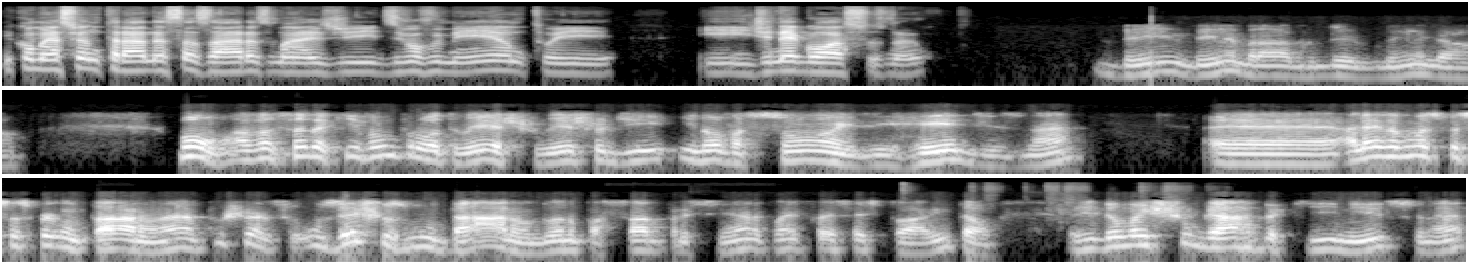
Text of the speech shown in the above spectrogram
e começo a entrar nessas áreas mais de desenvolvimento e, e de negócios, né? Bem, bem lembrado, bem legal. Bom, avançando aqui, vamos para o outro eixo, o eixo de inovações e redes, né? É, aliás, algumas pessoas perguntaram, né? Puxa, os eixos mudaram do ano passado para esse ano, como é que foi essa história? Então, a gente deu uma enxugada aqui nisso, né?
